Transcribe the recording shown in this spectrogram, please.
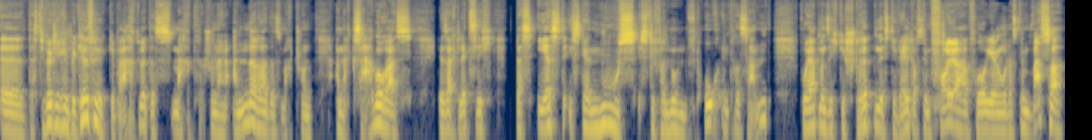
äh, dass die wirklich in Begriffe gebracht wird, das macht schon ein anderer, das macht schon Anaxagoras. Der sagt letztlich, das erste ist der Nus, ist die Vernunft. Hochinteressant. Vorher hat man sich gestritten, ist die Welt aus dem Feuer hervorgegangen oder aus dem Wasser?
